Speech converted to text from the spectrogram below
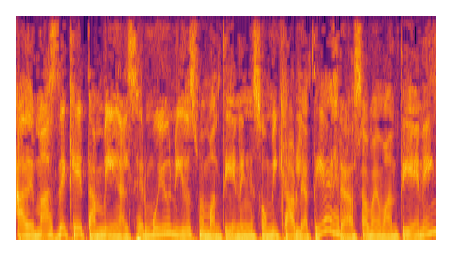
Además de que también al ser muy unidos me mantienen, son mi cable a tierra, o sea, me mantienen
